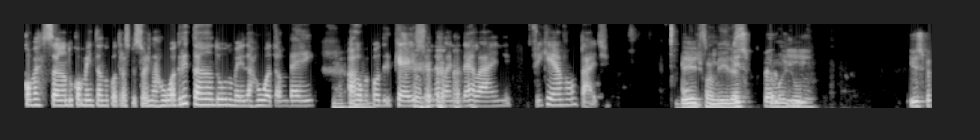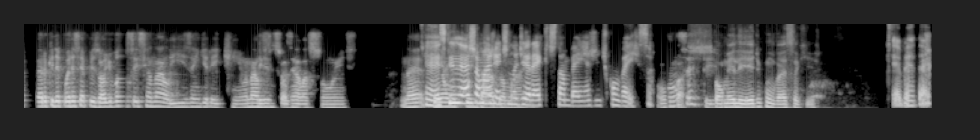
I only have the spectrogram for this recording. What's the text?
conversando, comentando com outras pessoas na rua, gritando no meio da rua também. Uhum. Arroba podcast, underline, underline. Fiquem à vontade. Beijo, isso, família. Eu espero Tamo que. junto. Eu espero que depois desse episódio vocês se analisem direitinho, analisem suas relações. Né? É, se quiser chamar a gente no mais. direct também, a gente conversa. Opa, certeza. sommelier de conversa aqui. É verdade.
